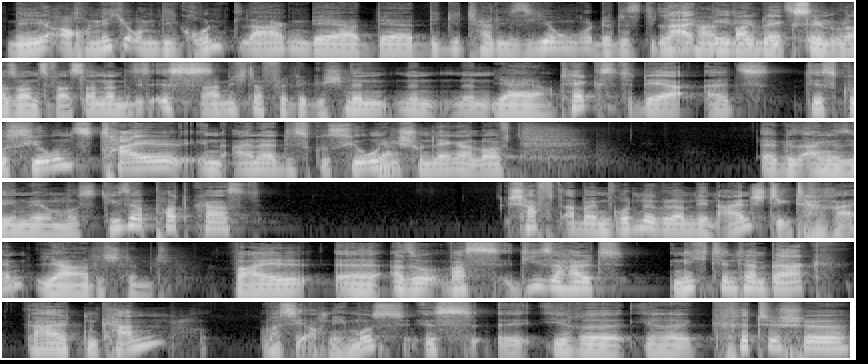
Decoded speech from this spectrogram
Nee, auch nicht um die Grundlagen der, der Digitalisierung oder des digitalen Leitmedien Wandels wechseln irgendwie- oder sonst was, sondern es ist war nicht dafür geschrieben. ein, ein, ein Ja, ja. Text, der als Diskussionsteil in einer Diskussion, Ja. die schon länger läuft, äh, angesehen werden muss. Dieser Podcast schafft aber im Grunde genommen den Einstieg da rein, Ja, das stimmt. weil, äh, also was diese halt nicht hinterm Berg gehalten kann, was sie auch nicht muss, ist äh, ihre, ihre kritische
